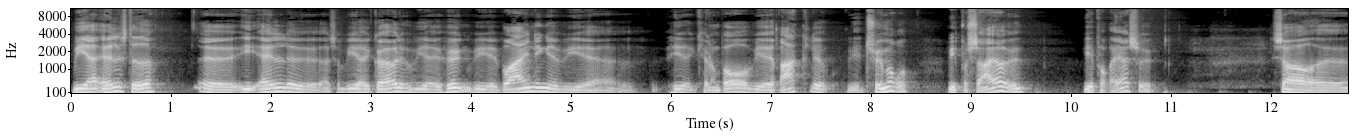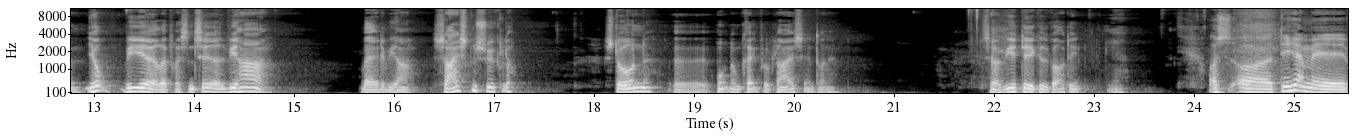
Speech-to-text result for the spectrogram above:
vi er alle steder. Øh, I alle, øh, altså vi er i Gørlev, vi er i Høng, vi er i Brejninge, vi er her i Kalundborg, vi er i Raklev, vi er i Tømmerup, vi er på Sejrø, vi er på Reersø. Så øh, jo, vi er repræsenteret. Vi har, hvad er det vi har? 16 cykler stående øh, rundt omkring på plejecentrene. Så vi er dækket godt ind. Ja. Og, og det her med,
